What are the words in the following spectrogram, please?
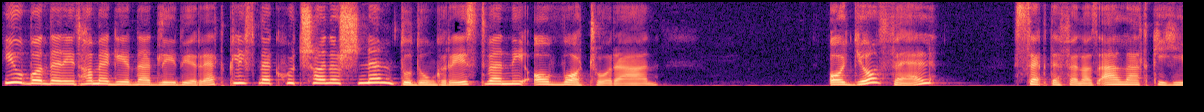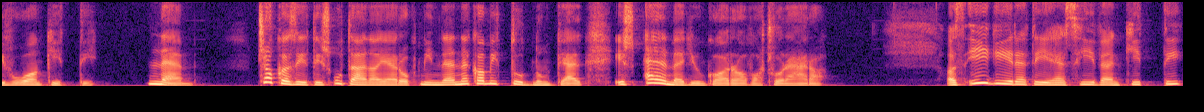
Jobban denét, ha megérnád Lady Redcliffe-nek, hogy sajnos nem tudunk részt venni a vacsorán. Adjon fel? szekte fel az állát kihívóan Kitti. Nem. Csak azért is utána járok mindennek, amit tudnunk kell, és elmegyünk arra a vacsorára. Az ígéretéhez híven Kitty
